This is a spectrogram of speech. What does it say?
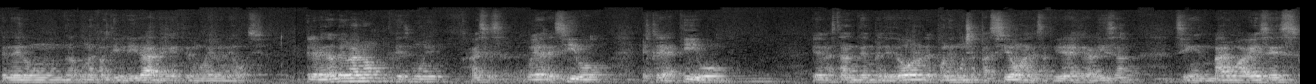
tener una, una factibilidad en este modelo de negocio. El emprendedor peruano es muy, a veces muy agresivo, es creativo, es bastante emprendedor, le pone mucha pasión a las actividades que realiza, sin embargo a veces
